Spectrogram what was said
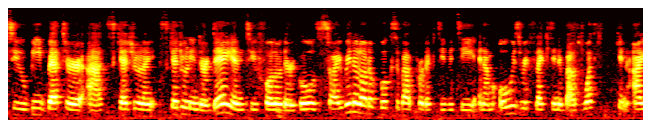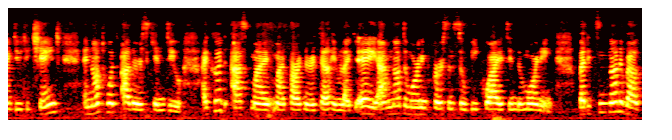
to be better at scheduling scheduling their day and to follow their goals. So i read a lot of books about productivity and i'm always reflecting about what can I do to change and not what others can do. I could ask my, my partner, tell him like, hey, I'm not a morning person, so be quiet in the morning. But it's not about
